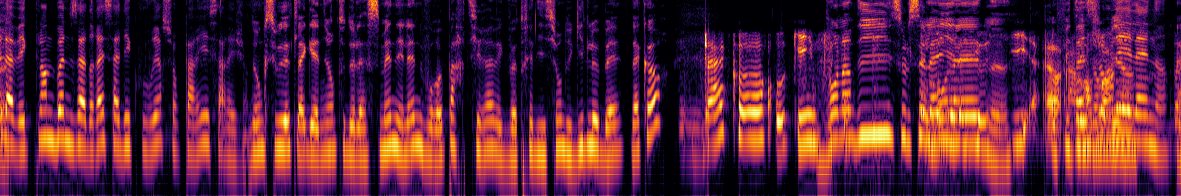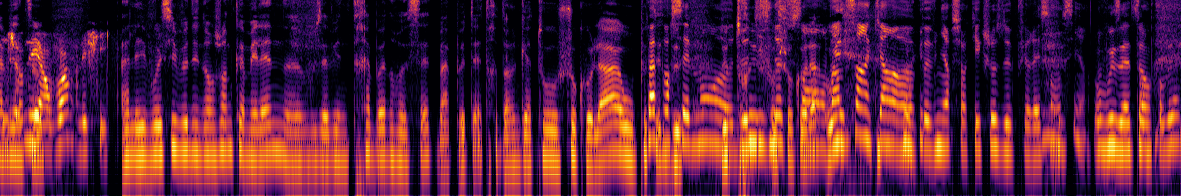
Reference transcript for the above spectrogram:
adresses. avec plein de bonnes adresses à découvrir sur Paris et sa région. Donc, si vous êtes la gagnante de la semaine, Hélène, vous repartirez avec votre édition du guide Lebet. D'accord? D'accord, ok. Bon lundi sous le soleil, Bon lundi Hélène. Profitez-en Bonne bien. journée Hélène. Bonne À journée, bientôt. au revoir les filles. Allez, vous aussi venez nous rejoindre comme Hélène. Vous avez une très bonne recette, bah, peut-être d'un gâteau au chocolat ou peut-être de, forcément de euh, de, truffes au chocolat. Oui. 1925, hein, on peut venir sur quelque chose de plus récent aussi. hein, On vous attend. problème.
